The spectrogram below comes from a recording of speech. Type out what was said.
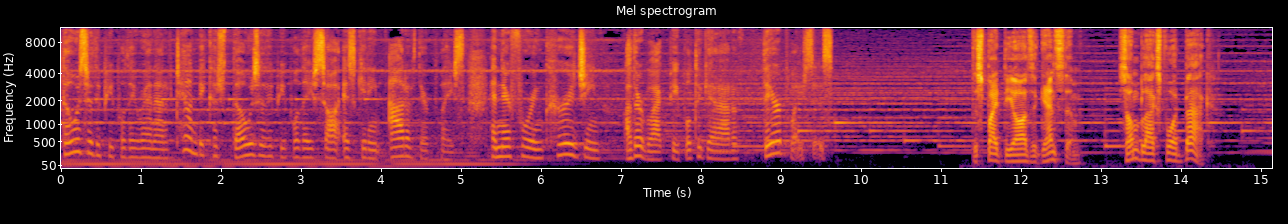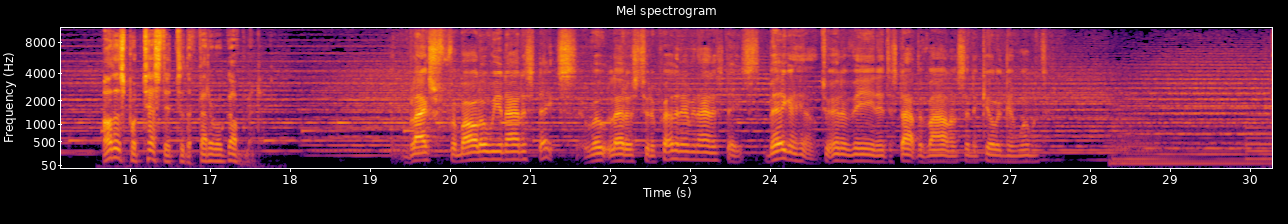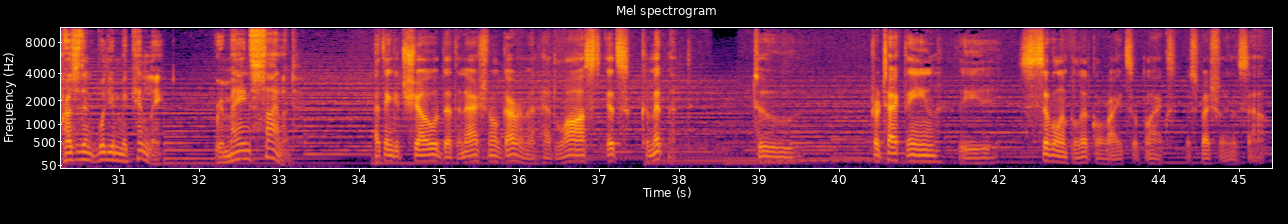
Those are the people they ran out of town because those are the people they saw as getting out of their place and therefore encouraging other black people to get out of their places. Despite the odds against them, some blacks fought back. Others protested to the federal government. Blacks from all over the United States wrote letters to the President of the United States begging him to intervene and to stop the violence and the killing in Wilmington. President William McKinley remained silent. I think it showed that the national government had lost its commitment to protecting the civil and political rights of blacks, especially in the South.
